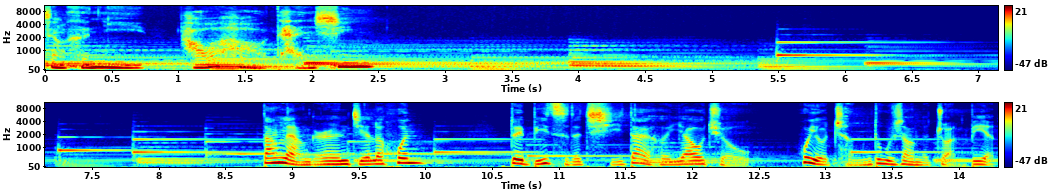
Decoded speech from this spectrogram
想和你好好谈心。当两个人结了婚，对彼此的期待和要求会有程度上的转变，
